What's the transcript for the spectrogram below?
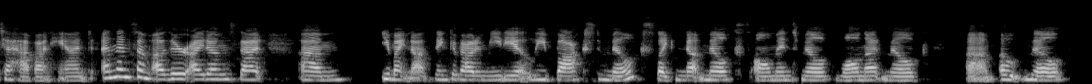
to have on hand. And then some other items that um, you might not think about immediately boxed milks like nut milks, almond milk, walnut milk, um, oat milk,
